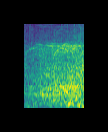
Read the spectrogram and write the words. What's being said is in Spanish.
何?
